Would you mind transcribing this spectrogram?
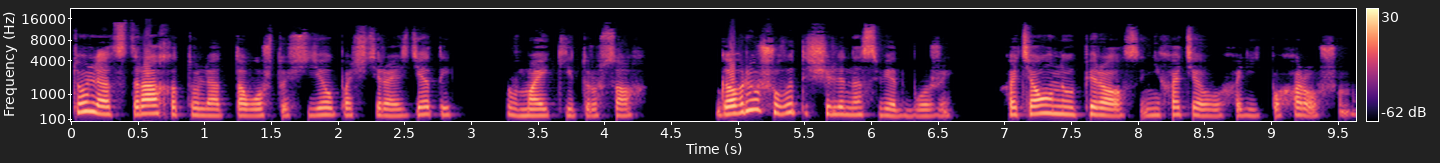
То ли от страха, то ли от того, что сидел почти раздетый, в майке и трусах. Гаврюшу вытащили на свет божий, хотя он и упирался, не хотел выходить по-хорошему.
